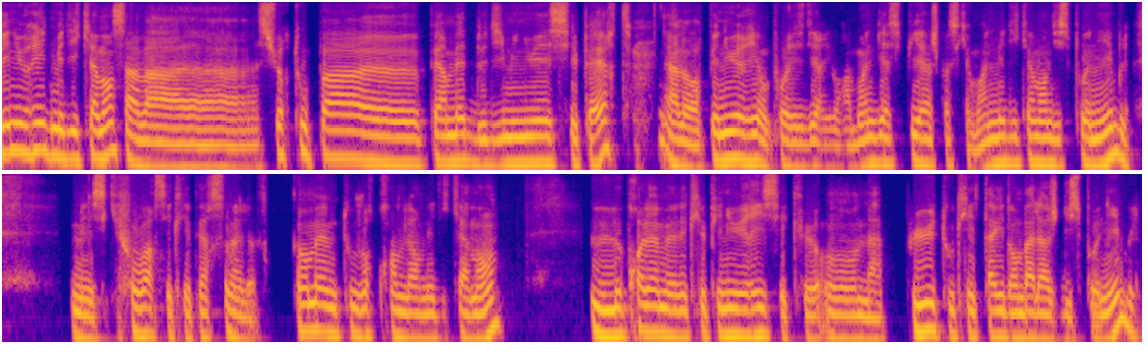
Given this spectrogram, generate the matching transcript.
pénurie de médicaments, ça va surtout pas euh, permettre de diminuer ces pertes. Alors, pénurie, on pourrait se dire, il y aura moins de gaspillage parce qu'il y a moins de médicaments disponibles. Mais ce qu'il faut voir, c'est que les personnes, doivent quand même toujours prendre leurs médicaments. Le problème avec les pénuries, c'est qu'on n'a plus toutes les tailles d'emballage disponibles.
